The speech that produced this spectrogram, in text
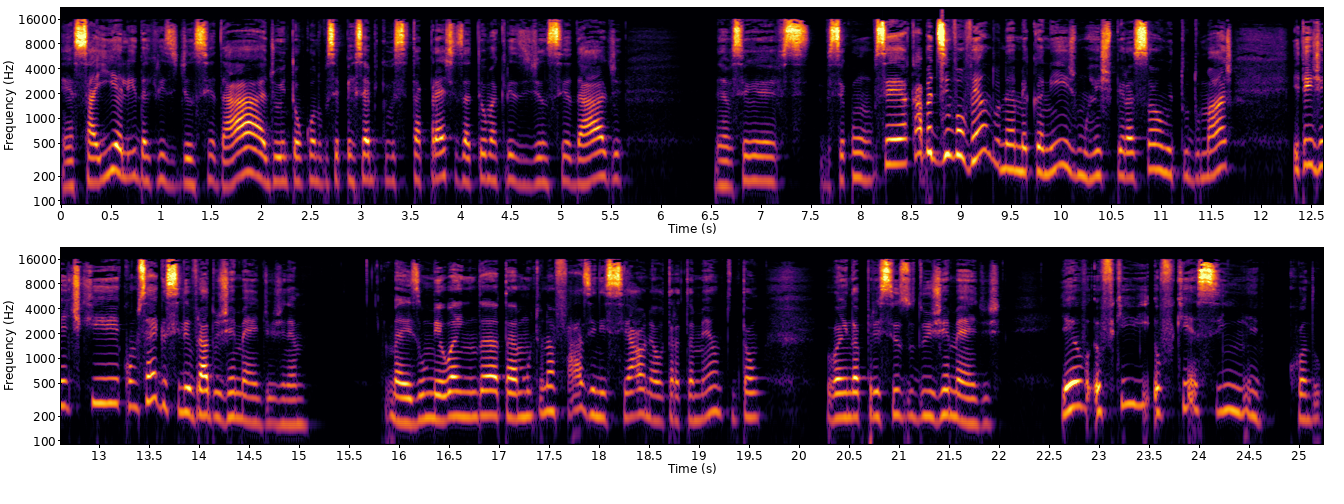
é, sair ali da crise de ansiedade, ou então quando você percebe que você está prestes a ter uma crise de ansiedade, né, você, você, você acaba desenvolvendo né, mecanismo, respiração e tudo mais. E tem gente que consegue se livrar dos remédios, né? Mas o meu ainda está muito na fase inicial, né? O tratamento, então eu ainda preciso dos remédios. E aí eu, eu fiquei, eu fiquei assim, quando,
